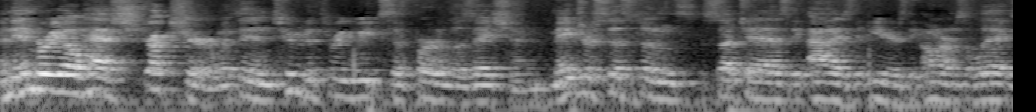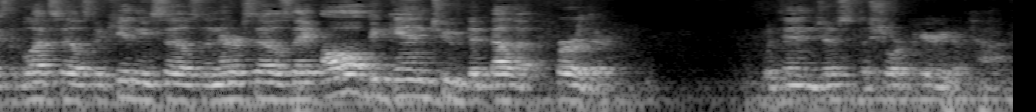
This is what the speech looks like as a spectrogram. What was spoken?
An embryo has structure within two to three weeks of fertilization. Major systems such as the eyes, the ears, the arms, the legs, the blood cells, the kidney cells, the nerve cells, they all begin to develop further within just a short period of time.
